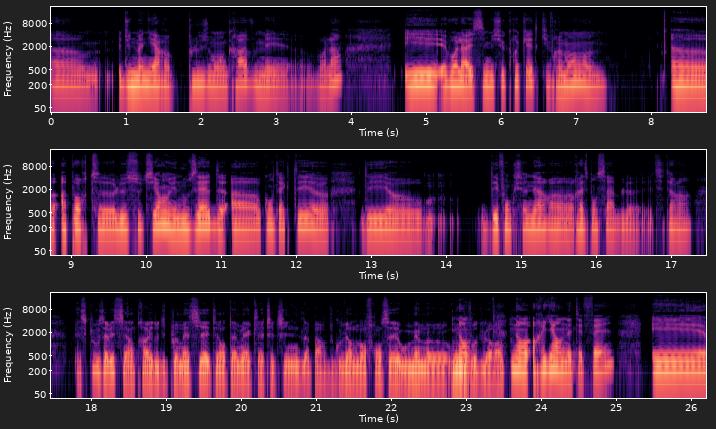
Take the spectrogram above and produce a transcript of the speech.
d'une manière plus ou moins grave, mais voilà. Et, et voilà, et c'est Monsieur Croquette qui vraiment euh, apporte euh, le soutien et nous aide à contacter euh, des, des fonctionnaires responsables, etc. Est-ce que vous savez si un travail de diplomatie a été entamé avec la Tchétchénie de la part du gouvernement français ou même au niveau de l'Europe? Non, rien n'était fait. Et,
